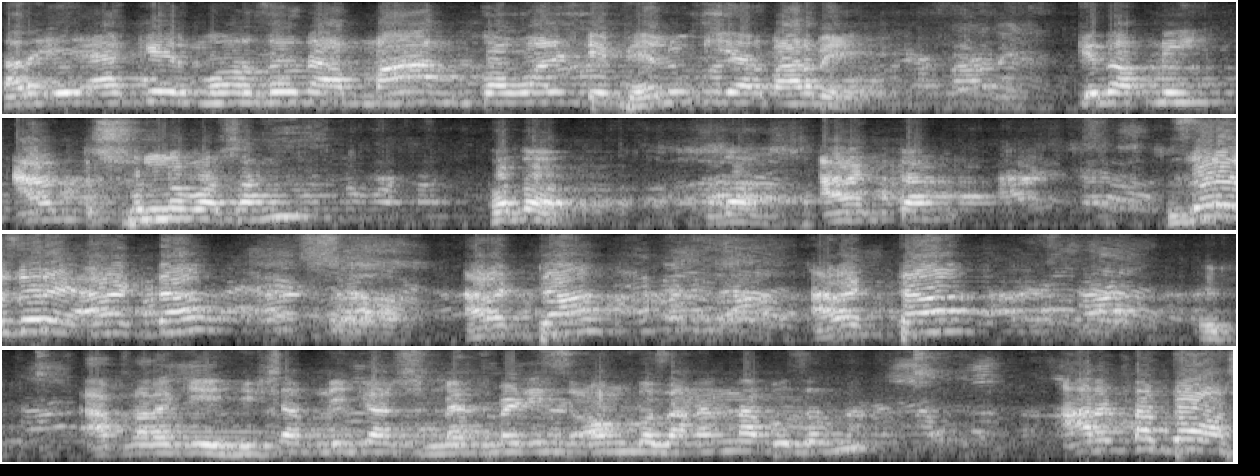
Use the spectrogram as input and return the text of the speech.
আর এই একের মর্যাদা, মান, কোয়ালিটি ভ্যালু কি আর বাড়বে? কিন্তু আপনি আর শূন্য বসান। কত? দশ। আর একটা জোরে জোরে আর একটা আর একটা আর একটা আপনারা কি হিসাব নিকাশ ম্যাথমেটিক্স অঙ্ক জানেন না, বুঝেন না? আর একটা দশ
